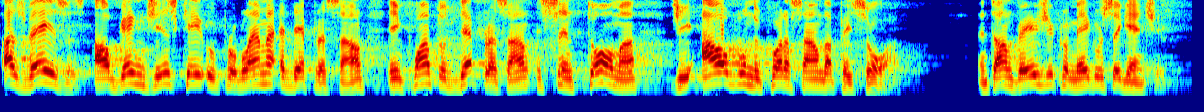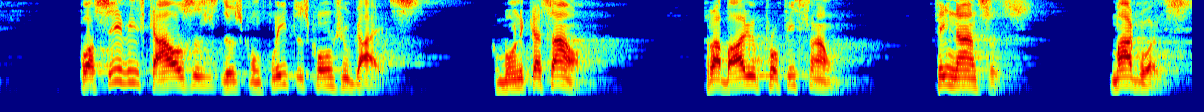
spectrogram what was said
Às vezes, alguém diz que o problema é depressão, enquanto depressão é sintoma de algo no coração da pessoa. Então, veja comigo o seguinte: possíveis causas dos conflitos conjugais: comunicação, trabalho, profissão, finanças, mágoas,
